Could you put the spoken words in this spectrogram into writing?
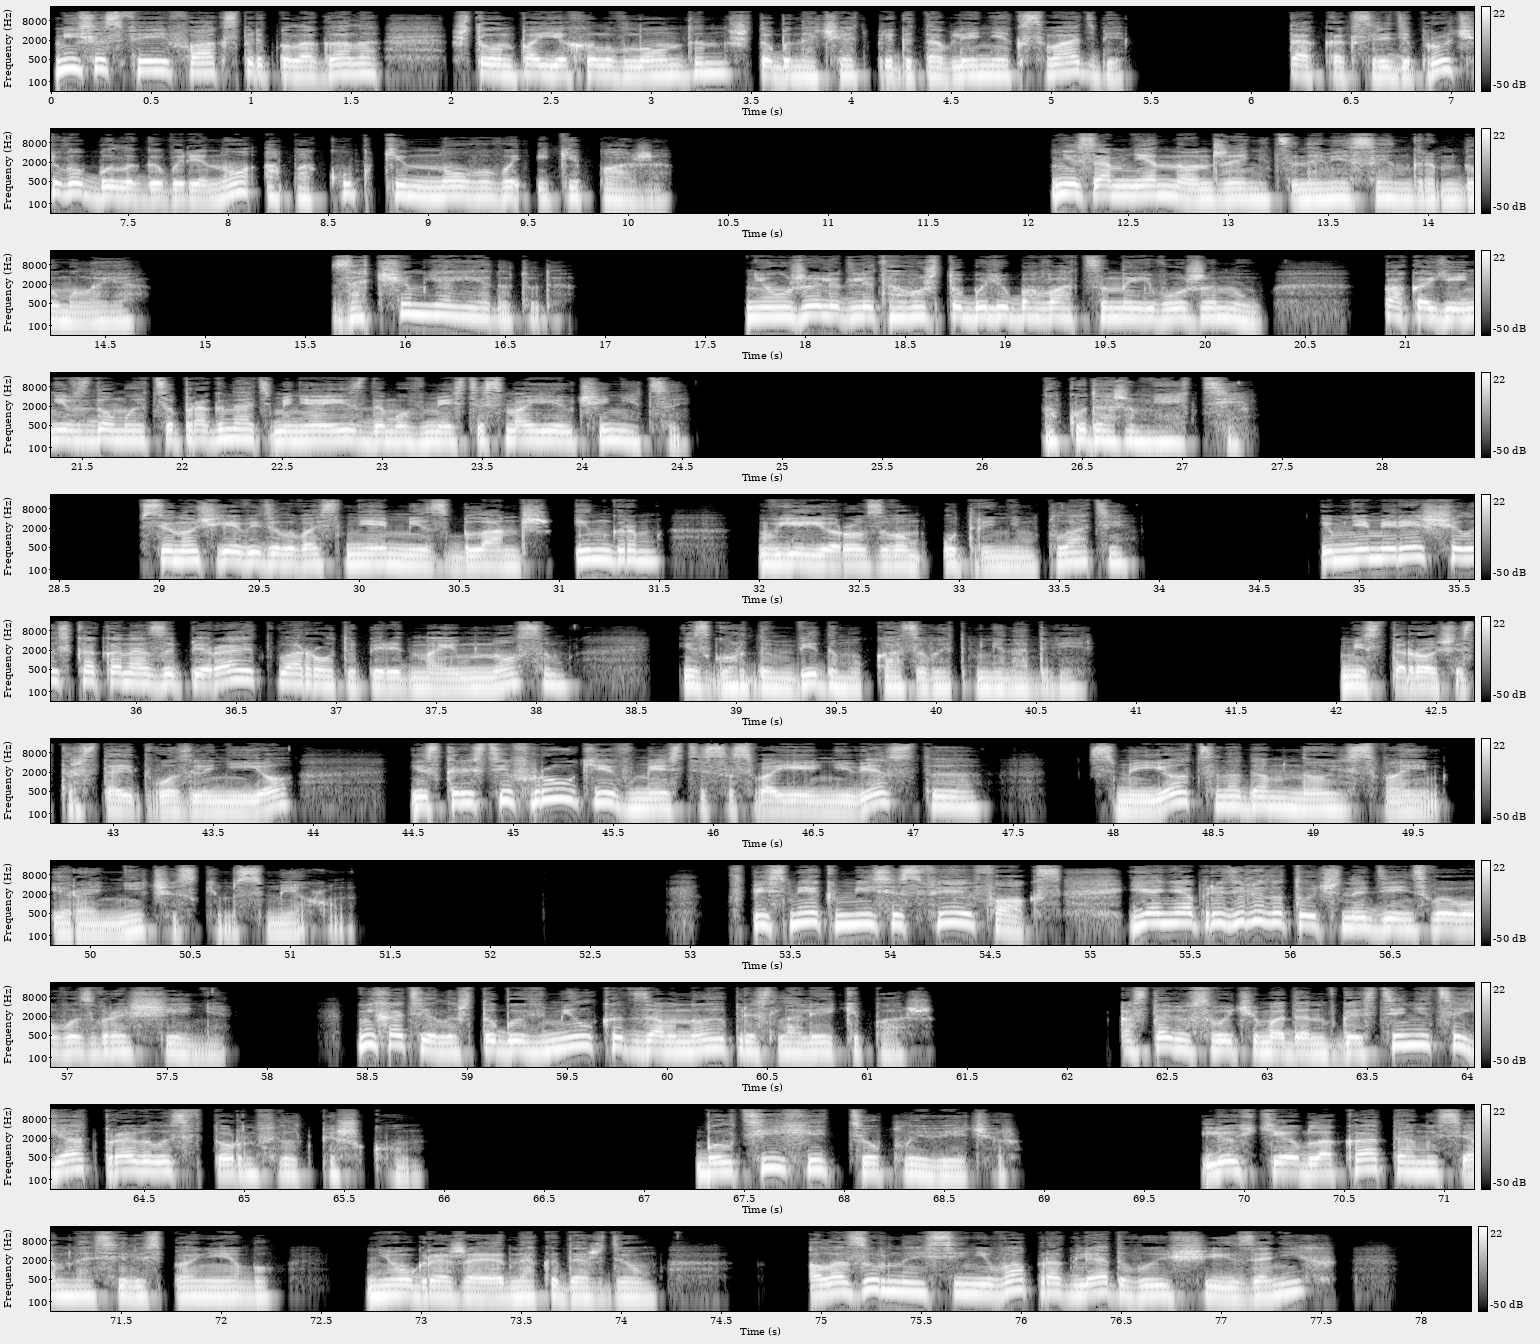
Миссис Фейфакс предполагала, что он поехал в Лондон, чтобы начать приготовление к свадьбе, так как, среди прочего, было говорено о покупке нового экипажа. Несомненно, он женится на мисс Ингрэм, думала я. Зачем я еду туда? Неужели для того, чтобы любоваться на его жену, пока ей не вздумается прогнать меня из дому вместе с моей ученицей? Но куда же мне идти? Всю ночь я видела во сне мисс Бланш Ингрэм в ее розовом утреннем платье, и мне мерещилось, как она запирает ворота перед моим носом и с гордым видом указывает мне на дверь. Мистер Рочестер стоит возле нее и, скрестив руки вместе со своей невестой, смеется надо мной своим ироническим смехом. В письме к миссис Фейфакс я не определила точно день своего возвращения. Не хотела, чтобы в Милкот за мною прислали экипаж. Оставив свой чемодан в гостинице, я отправилась в Торнфилд пешком. Был тихий, теплый вечер. Легкие облака там и сям носились по небу, не угрожая, однако, дождем, а лазурная синева, проглядывающая из-за них,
